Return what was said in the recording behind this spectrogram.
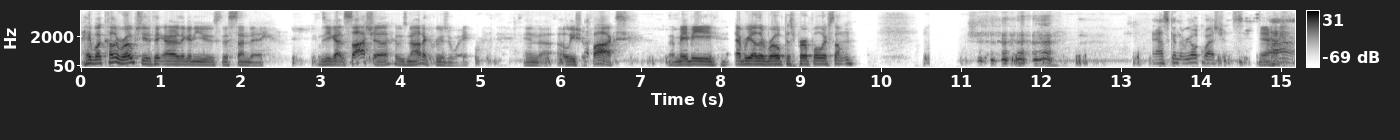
Hey, what color ropes do you think are they going to use this Sunday? Because you got Sasha, who's not a cruiserweight, and uh, Alicia Fox. Maybe every other rope is purple or something. Asking the real questions. Yeah.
